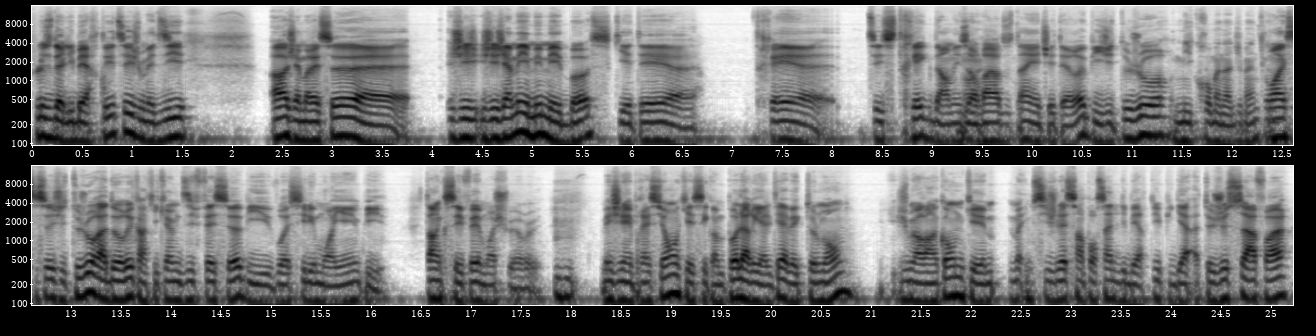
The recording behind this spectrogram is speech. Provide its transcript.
plus de liberté? Tu sais, je me dis, ah, j'aimerais ça. euh, j'ai j'ai jamais aimé mes boss qui étaient très stricts dans mes Ouais. horaires du temps, etc. Puis j'ai toujours. Micromanagement. Ouais, c'est ça. J'ai toujours adoré quand quelqu'un me dit fais ça, puis voici les moyens, puis tant que c'est fait, moi je suis heureux. Mhm. Mais j'ai l'impression que c'est comme pas la réalité avec tout le monde. Je me rends compte que même si je laisse 100% de liberté, puis gars, t'as juste ça à faire,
